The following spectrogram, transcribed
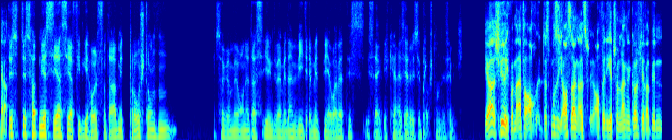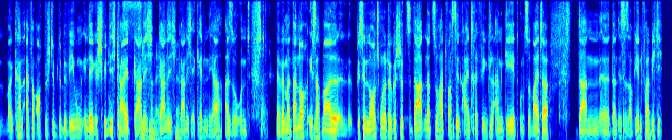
ja. Das, das hat mir sehr, sehr viel geholfen. Da mit Pro-Stunden sage ich mal, ohne dass irgendwer mit einem Video mit mir arbeitet, ist, ist eigentlich keine seriöse Pro-Stunde für mich. Ja, ist schwierig, weil man einfach auch, das muss ich auch sagen, als auch wenn ich jetzt schon lange Golflehrer bin, man kann einfach auch bestimmte Bewegungen in der Geschwindigkeit gar nicht, nicht, gar nicht, ja. gar nicht erkennen, ja. Also und äh, wenn man dann noch, ich sag mal, ein bisschen Launch Monitor gestützte Daten dazu hat, was den Eintreffwinkel angeht und so weiter, dann, äh, dann ist es auf jeden Fall wichtig.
